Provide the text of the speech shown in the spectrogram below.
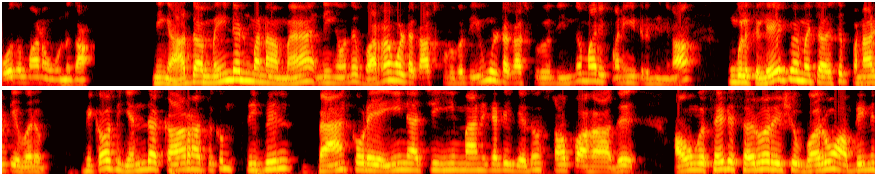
போதுமான ஒன்று தான் நீங்க அதை மெயின்டைன் பண்ணாம நீங்க வந்து வர்றவங்கள்ட்ட காசு கொடுக்குறது இவங்கள்ட்ட காசு கொடுக்குறது இந்த மாதிரி பண்ணிக்கிட்டு இருந்தீங்கன்னா உங்களுக்கு லேட் பேமெண்ட் சார்ஜஸ் பெனால்ட்டி வரும். பிகாஸ் எந்த காரணத்துக்கும் சிவில் பேங்கோடைய ஈனாச்சி இ மேனிட்டி இது எதுவும் ஸ்டாப் ஆகாது. அவங்க சைடு சர்வர் இஷ்யூ வரும் அப்படின்னு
